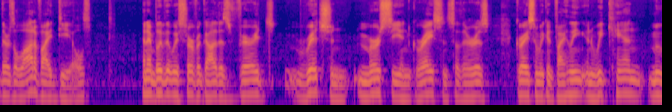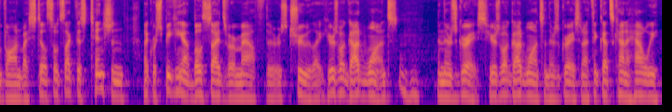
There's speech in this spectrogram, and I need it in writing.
there's a lot of ideals. And I believe that we serve a God that's very rich in mercy and grace. And so there is grace and we can healing and we can move on by still. So it's like this tension, like we're speaking out both sides of our mouth. There's true, like here's what God wants mm-hmm. and there's grace. Here's what God wants and there's grace. And I think that's kind of how we,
